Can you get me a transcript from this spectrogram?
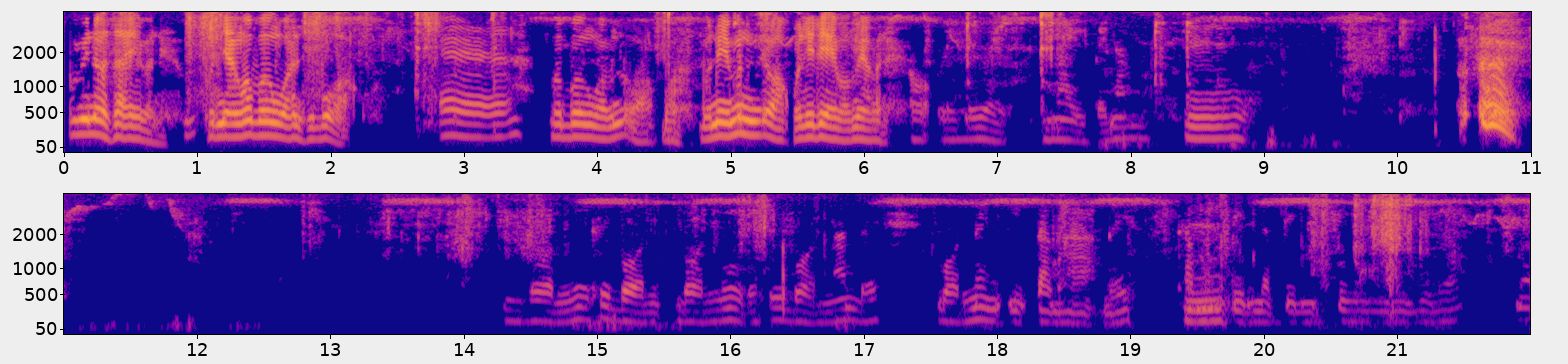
บ่มีแน่าใส่บัดนี้เพิ่นยังมาเบิ่งวาอันสิบ่ออกำเออ มาเบิ่งว่ามันออกบ่วันนี้มันออกไปเรื่อยๆบ่แม่บัดนี้ออกเรื่อยๆไงไปนั่งอืม บ่อนนี้คือบ่อนบ่อนนี้ก็คือบ่อนนั้นเลยบ่อนหนึ่งอีกต่างหากเลยถ้ามันเป็นน่ะเป็นปีอยู่แล้วแม่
